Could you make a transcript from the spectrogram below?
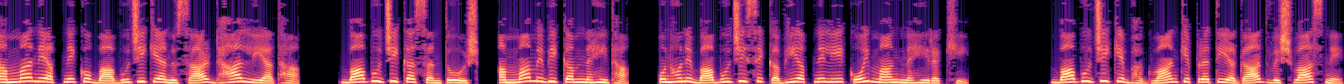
अम्मा ने अपने को बाबूजी के अनुसार ढाल लिया था। बाबूजी का संतोष अम्मा में भी कम नहीं था। उन्होंने बाबूजी से कभी अपने लिए कोई मांग नहीं रखी। बाबूजी के भगवान के प्रति अगाध विश्वास ने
